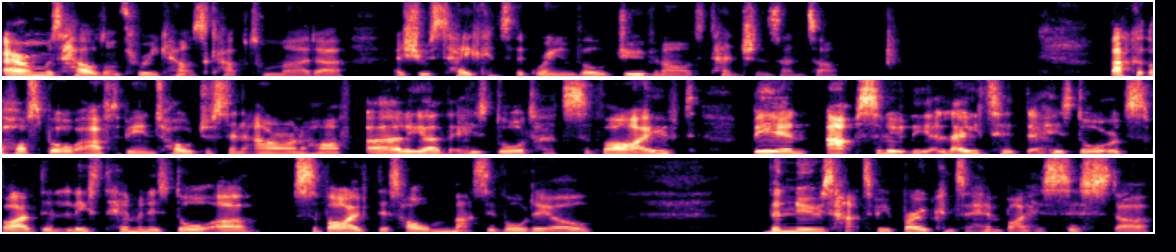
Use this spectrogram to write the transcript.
Erin was held on three counts of capital murder and she was taken to the Greenville Juvenile Detention Centre. Back at the hospital, after being told just an hour and a half earlier that his daughter had survived, being absolutely elated that his daughter had survived, and at least him and his daughter survived this whole massive ordeal, the news had to be broken to him by his sister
